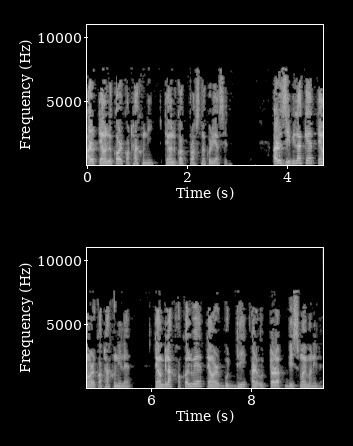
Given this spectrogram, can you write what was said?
আৰু তেওঁলোকৰ কথা শুনি তেওঁলোকক প্ৰশ্ন কৰি আছিল। আৰু যিবিলাকে তেওঁৰ কথা শুনিলে তেওঁবিলাক সকলোৱে তেওঁৰ বুদ্ধি আৰু উত্তৰত বিস্ময় মানিলে।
